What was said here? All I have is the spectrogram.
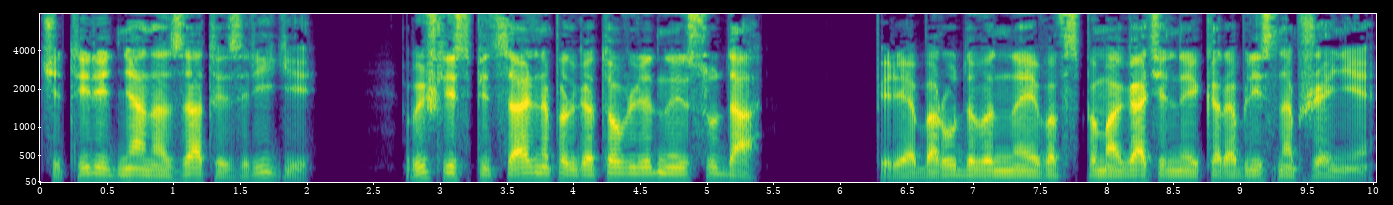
Четыре дня назад из Риги вышли специально подготовленные суда, переоборудованные во вспомогательные корабли снабжения,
